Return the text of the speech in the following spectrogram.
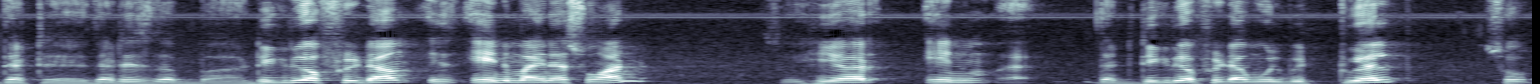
that uh, that is the uh, degree of freedom is n minus 1. So, here n uh, the degree of freedom will be 12. So,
